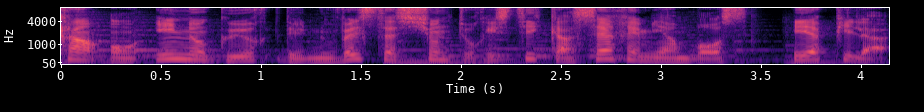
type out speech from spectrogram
quand on inaugure de nouvelles stations touristiques à Saint-Rémy-en-Bosse et à Pilat,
